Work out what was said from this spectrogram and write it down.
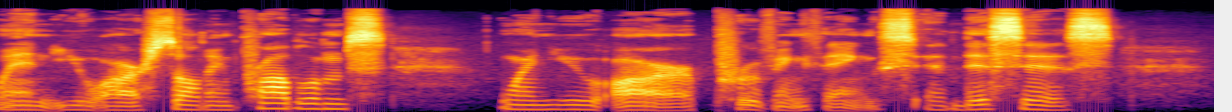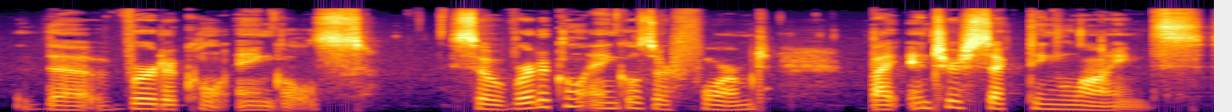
when you are solving problems, when you are proving things. And this is the vertical angles. So vertical angles are formed by intersecting lines.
